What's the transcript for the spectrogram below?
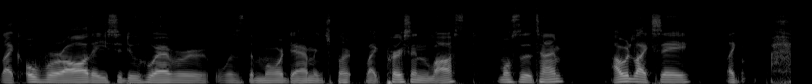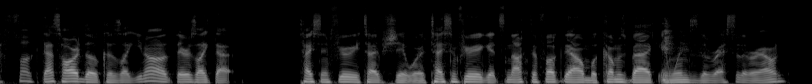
like overall they used to do whoever was the more damaged per- like person lost most of the time. I would like say like ah, fuck that's hard though because like you know there's like that Tyson Fury type shit where Tyson Fury gets knocked the fuck down but comes back and wins the rest of the round.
